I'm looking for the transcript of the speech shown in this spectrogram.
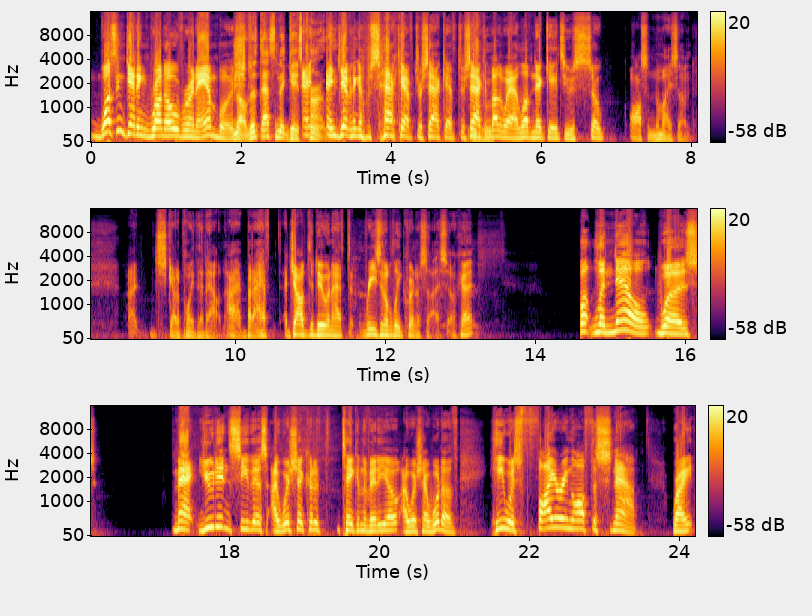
wasn't getting run over and ambushed. No, that, that's Nick Gates and, currently. and giving up sack after sack after sack. Mm-hmm. And by the way, I love Nick Gates. He was so awesome to my son. I just got to point that out. I, but I have a job to do, and I have to reasonably criticize. Okay. But Lynnell was Matt. You didn't see this. I wish I could have taken the video. I wish I would have. He was firing off the snap. Right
